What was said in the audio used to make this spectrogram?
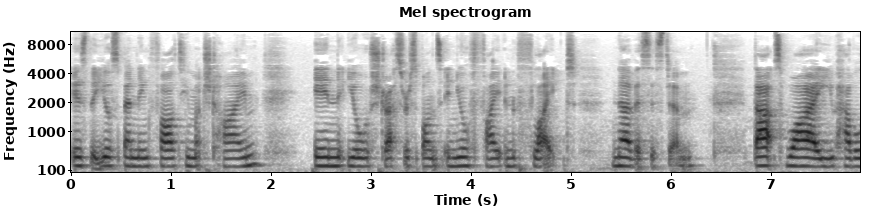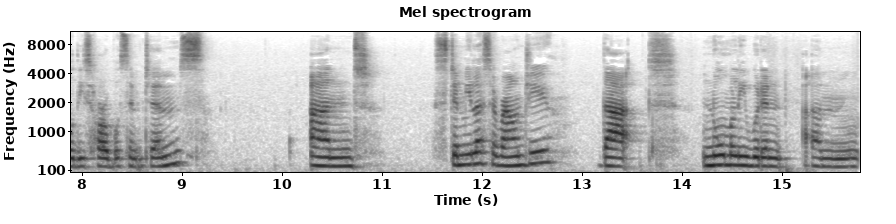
is that you're spending far too much time in your stress response, in your fight and flight nervous system. That's why you have all these horrible symptoms and stimulus around you that normally wouldn't um,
